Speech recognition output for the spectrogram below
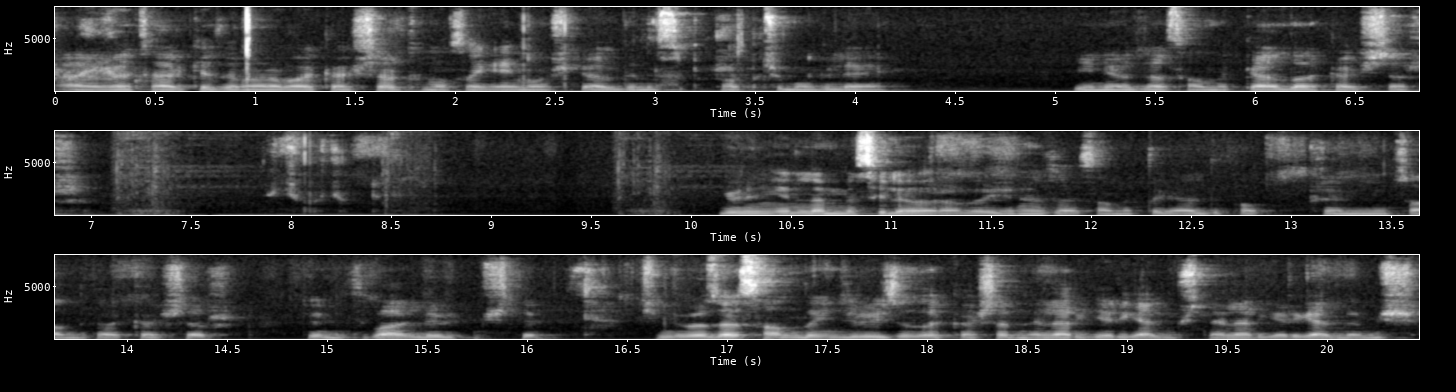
Evet herkese merhaba arkadaşlar. Tumasa Game'e hoş geldiniz. PUBG Mobile yeni özel sandık geldi arkadaşlar. Günün yenilenmesiyle beraber yeni özel sandık da geldi. PUBG Premium sandık arkadaşlar. Dün itibariyle bitmişti. Şimdi özel sandığı inceleyeceğiz arkadaşlar. Neler geri gelmiş, neler geri gelmemiş.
